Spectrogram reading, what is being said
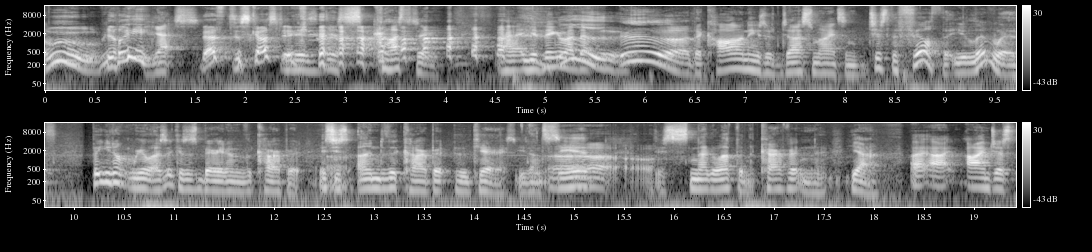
Ooh, really? Yes. That's disgusting. It is disgusting. Uh, you think about that. Ugh, the colonies of dust mites and just the filth that you live with. But you don't realize it because it's buried under the carpet. It's just uh. under the carpet. Who cares? You don't see it. Oh. Just snuggle up in the carpet and yeah. I, I I'm just.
